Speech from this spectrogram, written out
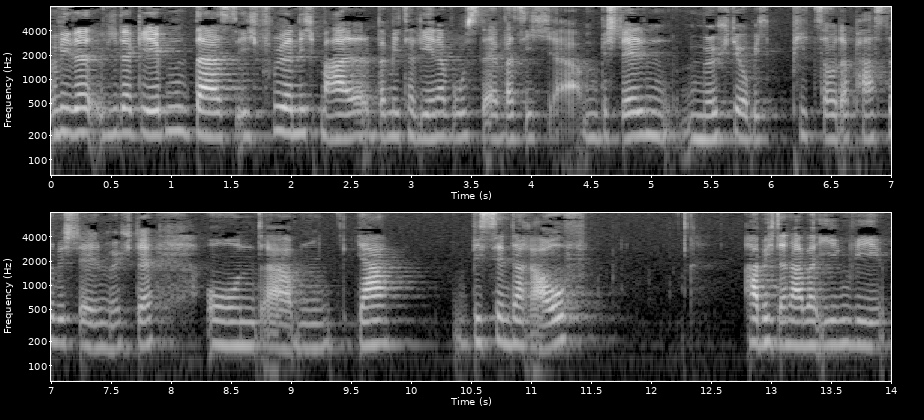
wieder, wiedergeben, dass ich früher nicht mal beim Italiener wusste, was ich ähm, bestellen möchte, ob ich Pizza oder Pasta bestellen möchte. Und ähm, ja, ein bisschen darauf habe ich dann aber irgendwie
